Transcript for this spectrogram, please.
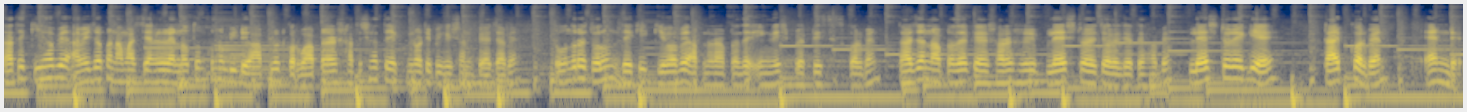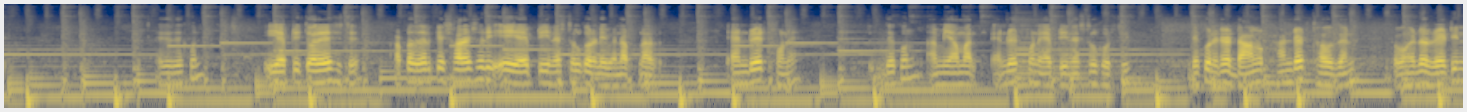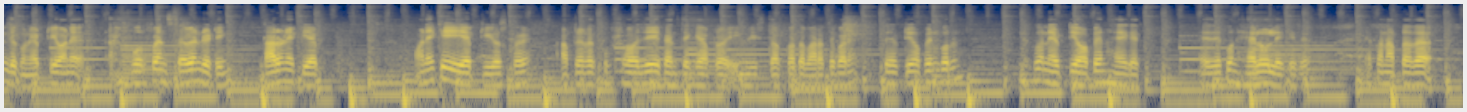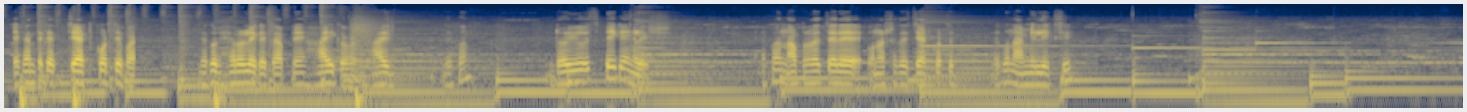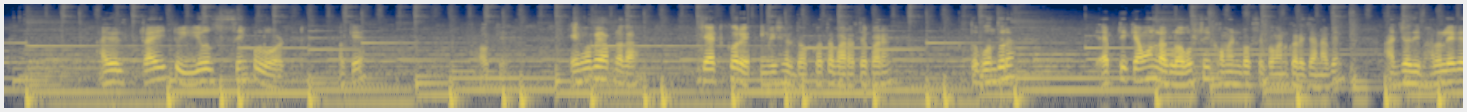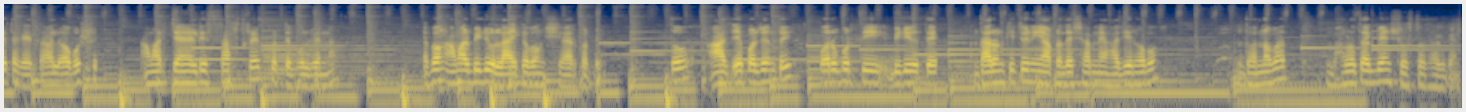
তাতে কি হবে? আমি যখন আমার চ্যানেলে নতুন কোনো ভিডিও আপলোড করব, আপনারা সাথে সাথে একটি নোটিফিকেশন পেয়ে যাবেন। তো বন্ধুরা, চলুন দেখি কীভাবে আপনারা আপনাদের ইংলিশ প্র্যাকটিস করবেন। তার জন্য আপনাদেরকে সরাসরি প্লে স্টোরে চলে যেতে হবে। প্লে স্টোরে গিয়ে টাইপ করবেন এন্ডে এই যে দেখুন, এই অ্যাপটি চলে এসেছে। আপনাদেরকে সরাসরি এই অ্যাপটি ইনস্টল করে নেবেন আপনার অ্যান্ড্রয়েড ফোনে দেখুন, আমি আমার অ্যান্ড্রয়েড ফোনে অ্যাপটি ইনস্টল করছি। দেখুন, এটা ডাউনলোড হান্ড্রেড থাউজেন্ড এবং এটা রেটিং দেখুন অ্যাপটি অনেক ফোর পয়েন্ট সেভেন রেটিং দারুণ একটি অ্যাপ অনেকেই এই অ্যাপটি ইউজ করে। আপনারা খুব সহজেই এখান থেকে আপনার ইংলিশ দক্ষতা বাড়াতে পারেন। তো অ্যাপটি ওপেন করুন। দেখুন অ্যাপটি ওপেন হয়ে গেছে। এই দেখুন হ্যালো লিখেছে এখন আপনারা এখান থেকে চ্যাট করতে পারেন। দেখুন হ্যালো লিখেছে আপনি হাই করবেন হাই দেখুন। ডু ইউ স্পিক ইংলিশ এখন আপনারা চাইলে ওনার সাথে চ্যাট করতে এখন আমি লিখছি। I will try to use simple word okay okay এভাবে আপনারা চ্যাট করে ইংলিশের দক্ষতা বাড়াতে পারেন। তো বন্ধুরা অ্যাপটি কেমন লাগল অবশ্যই কমেন্ট বক্সে কমেন্ট করে জানাবেন। আর যদি ভালো লেগে থাকে তাহলে অবশ্যই আমার চ্যানেলটি সাবস্ক্রাইব করতে ভুলবেন না। এবং আমার ভিডিও লাইক এবং শেয়ার করবেন। তো আজ এ পর্যন্তই। পরবর্তী ভিডিওতে দারুণ কিছু নিয়ে আপনাদের সামনে হাজির হব। ধন্যবাদ। ভালো থাকবেন, সুস্থ থাকবেন।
